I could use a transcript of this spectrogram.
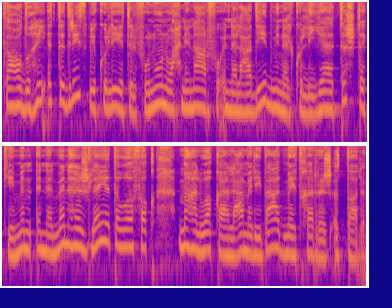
كعضو هيئة تدريس بكلية الفنون وإحنا نعرف أن العديد من الكليات تشتكي من أن المنهج لا يتوافق مع الواقع العملي بعد ما يتخرج الطالب.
